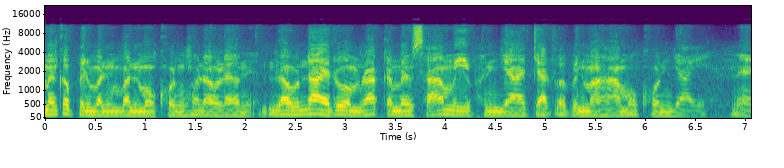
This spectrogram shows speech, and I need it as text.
มันก็เป็นวันวันมงคลของเราแล้วเนี่ย เราได้ร่วมรักกันเป็นสามีพัญญาจัดว่าเป็นมหามงคลใหญ่แน่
